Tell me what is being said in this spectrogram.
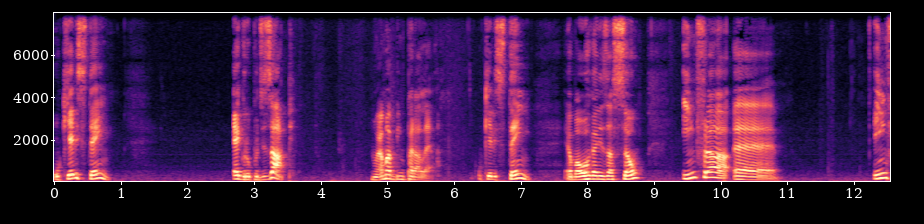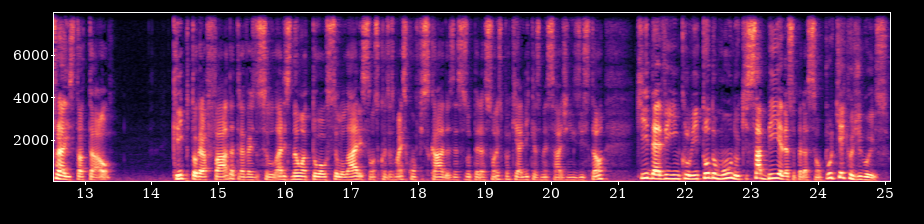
O que eles têm é grupo de zap. Não é uma BIM paralela. O que eles têm é uma organização infra, é, infraestatal, criptografada através dos celulares. Não à toa, os celulares são as coisas mais confiscadas nessas operações, porque é ali que as mensagens estão que deve incluir todo mundo que sabia dessa operação. Por que, que eu digo isso?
